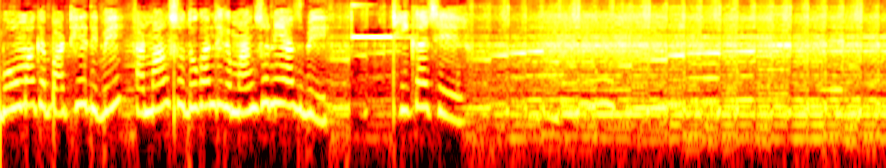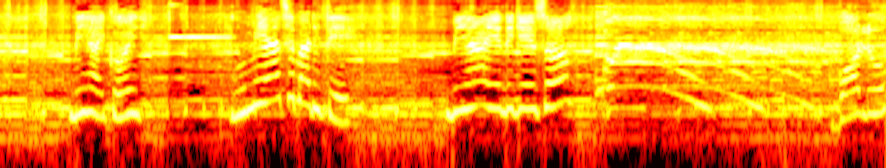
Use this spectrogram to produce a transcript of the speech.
বৌমাকে পাঠিয়ে দিবি আর মাংস দোকান থেকে মাংস নিয়ে আসবি। ঠিক আছে। বিহাই কই? ঘুমিয়ে আছে বাড়িতে? বিহাই এদিকে এসো। বলো।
